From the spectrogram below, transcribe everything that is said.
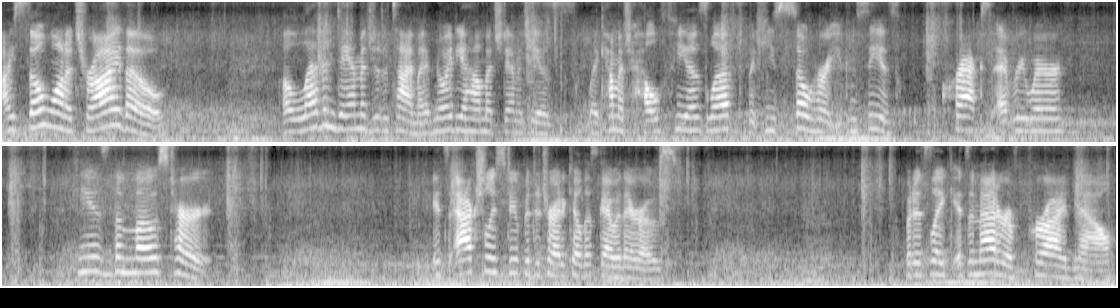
I still want to try, though. 11 damage at a time. I have no idea how much damage he has, like how much health he has left, but he's so hurt. You can see his cracks everywhere. He is the most hurt. It's actually stupid to try to kill this guy with arrows. But it's like, it's a matter of pride now.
